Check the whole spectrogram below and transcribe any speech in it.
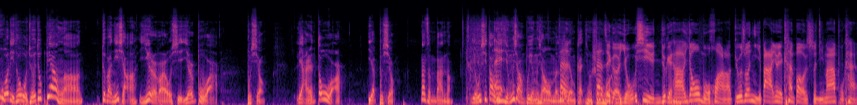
活里头，我觉得就变了，对吧？你想啊，一个人玩游戏，一人不玩不行，俩人都玩也不行，那怎么办呢？游戏到哎底影响不影响我们的这种感情生活这个游戏你就给它妖魔化了，比如说你爸愿意看报纸，你妈不看；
